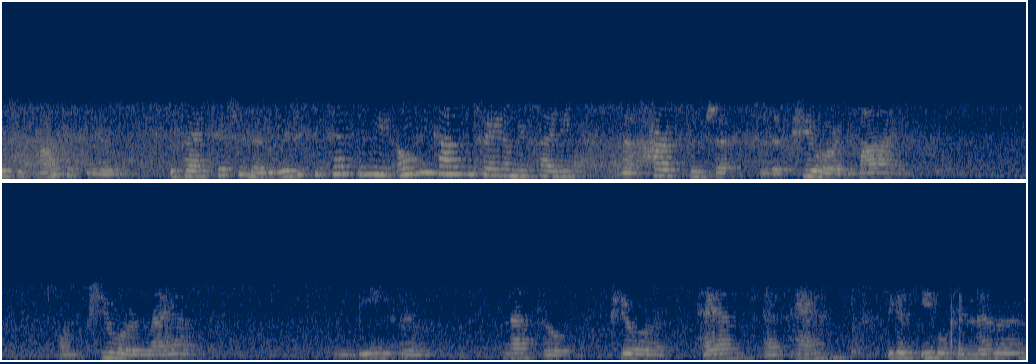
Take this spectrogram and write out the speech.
an auspicious marketplace, the practitioner, the religious attempts only concentrate on reciting the Heart Sutra to the pure mind, on pure land, and these and not so pure hands and hands, because evil can never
